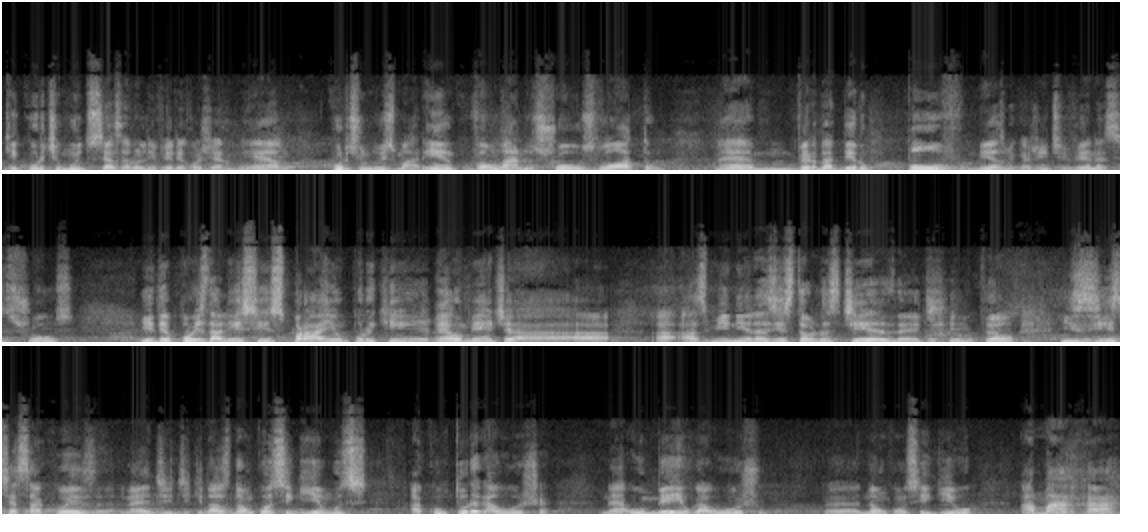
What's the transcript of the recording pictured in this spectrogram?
que curte muito César Oliveira e Rogério Melo, curte o Luiz Marenco, vão lá nos shows, lotam, né, um verdadeiro povo mesmo que a gente vê nesses shows, e depois dali se espraiam porque realmente a, a, as meninas estão nos dias, né? Então existe essa coisa né, de, de, que nós não conseguimos, a cultura gaúcha, né, o meio gaúcho eh, não conseguiu amarrar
